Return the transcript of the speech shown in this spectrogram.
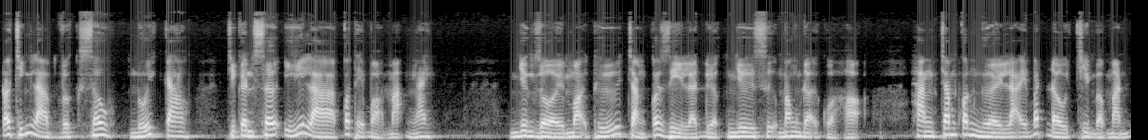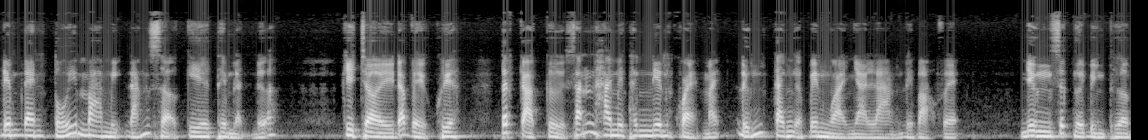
đó chính là vực sâu, núi cao, chỉ cần sơ ý là có thể bỏ mạng ngay. Nhưng rồi mọi thứ chẳng có gì là được như sự mong đợi của họ. Hàng trăm con người lại bắt đầu chìm vào màn đêm đen tối ma mị đáng sợ kia thêm lần nữa. Khi trời đã về khuya, tất cả cử sẵn 20 thanh niên khỏe mạnh đứng canh ở bên ngoài nhà làng để bảo vệ. Nhưng sức người bình thường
